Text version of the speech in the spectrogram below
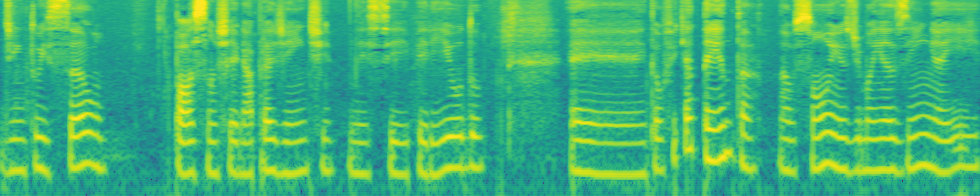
de intuição, possam chegar para a gente nesse período. É, então fique atenta aos sonhos de manhãzinha aí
